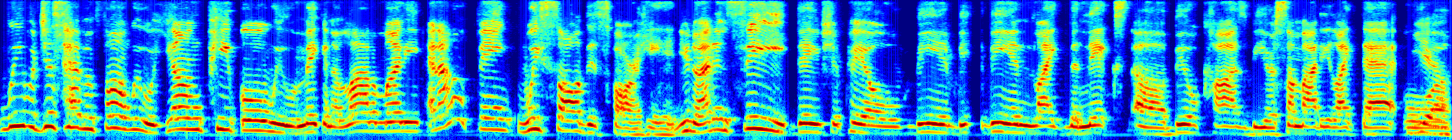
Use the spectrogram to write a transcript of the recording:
we were just having fun. We were young people, we were making a lot of money, and I don't think we saw this far ahead. You know, I didn't see Dave Chappelle being be, being like the next uh Bill Cosby or somebody like that, or yeah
